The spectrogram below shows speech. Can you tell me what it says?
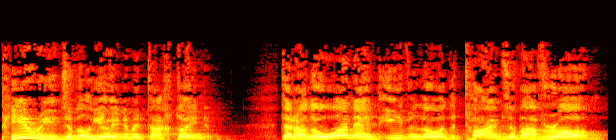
periods of Elyonim and Tachtoinim that on the one hand, even though in the times of Avram,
